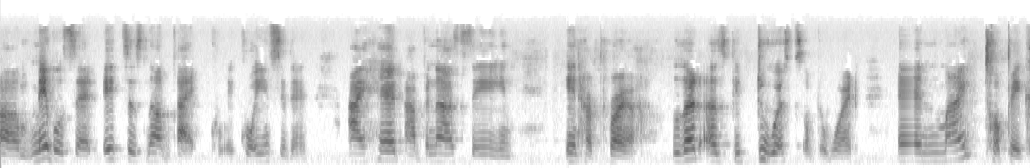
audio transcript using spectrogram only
um, Mabel said, it is not by coincidence. I heard Abena saying in her prayer, let us be doers of the word. And my topic,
